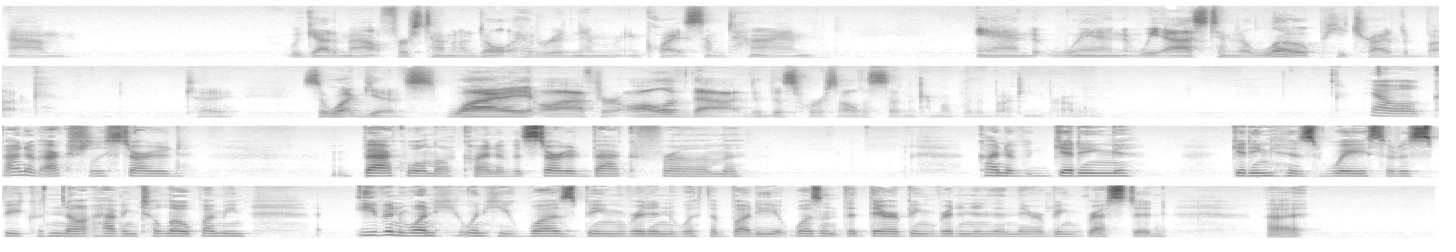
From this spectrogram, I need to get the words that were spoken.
um, we got him out first time an adult had ridden him in quite some time. And when we asked him to lope he tried to buck. Okay. So what gives? Why after all of that did this horse all of a sudden come up with a bucking problem? Yeah well kind of actually started back well not kind of it started back from kind of getting getting his way so to speak with not having to lope. I mean even when he, when he was being ridden with a buddy, it wasn't that they were being ridden and then they were being rested. Uh,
